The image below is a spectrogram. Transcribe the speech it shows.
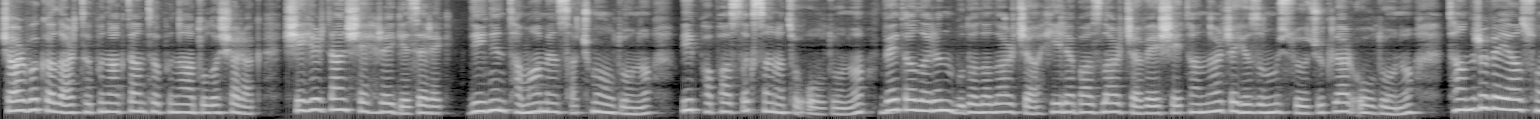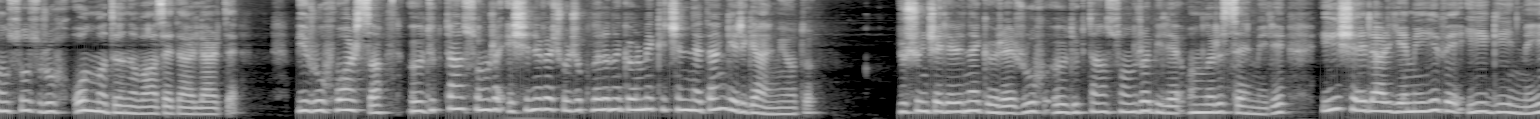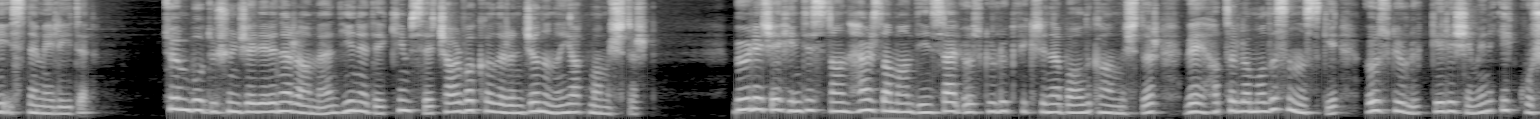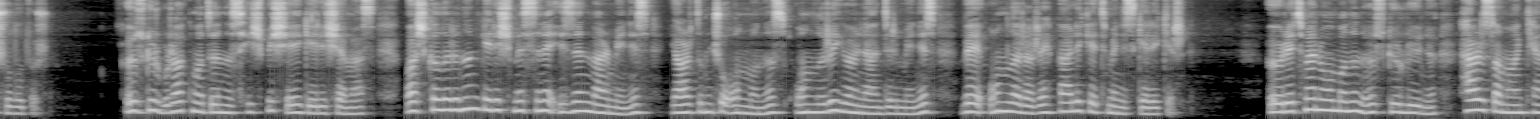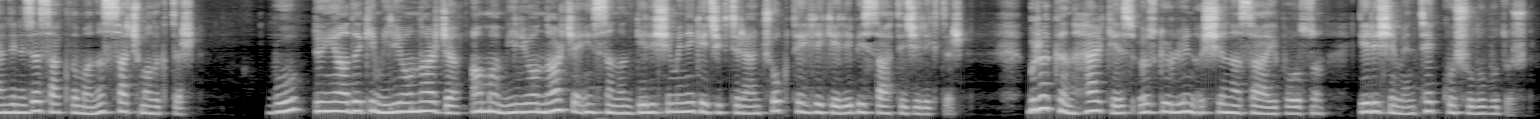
Çarvakalar tapınaktan tapınağa dolaşarak, şehirden şehre gezerek, dinin tamamen saçma olduğunu, bir papazlık sanatı olduğunu, Vedaların budalalarca, hilebazlarca ve şeytanlarca yazılmış sözcükler olduğunu, tanrı veya sonsuz ruh olmadığını vaaz ederlerdi. Bir ruh varsa öldükten sonra eşini ve çocuklarını görmek için neden geri gelmiyordu? Düşüncelerine göre ruh öldükten sonra bile onları sevmeli, iyi şeyler yemeyi ve iyi giyinmeyi istemeliydi. Tüm bu düşüncelerine rağmen yine de kimse çarvakaların canını yakmamıştır. Böylece Hindistan her zaman dinsel özgürlük fikrine bağlı kalmıştır ve hatırlamalısınız ki özgürlük gelişimin ilk koşuludur. Özgür bırakmadığınız hiçbir şey gelişemez. Başkalarının gelişmesine izin vermeniz, yardımcı olmanız, onları yönlendirmeniz ve onlara rehberlik etmeniz gerekir. Öğretmen olmanın özgürlüğünü her zaman kendinize saklamanız saçmalıktır. Bu, dünyadaki milyonlarca ama milyonlarca insanın gelişimini geciktiren çok tehlikeli bir sahteciliktir. Bırakın herkes özgürlüğün ışığına sahip olsun. Gelişimin tek koşulu budur.''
